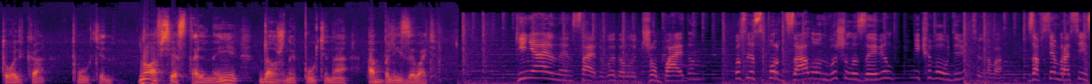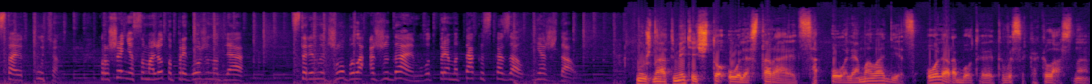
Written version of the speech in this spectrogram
только Путин. Ну а все остальные должны Путина облизывать. Гениальный инсайд выдал Джо Байден. После спортзала он вышел и заявил, ничего удивительного, за всем в России ставит Путин. Крушение самолета Пригожина для старины Джо было ожидаемо. Вот прямо так и сказал, я ждал. Нужно отметить, что Оля старается. Оля молодец. Оля работает высококлассно.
